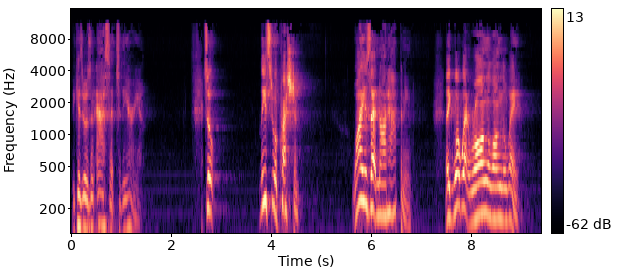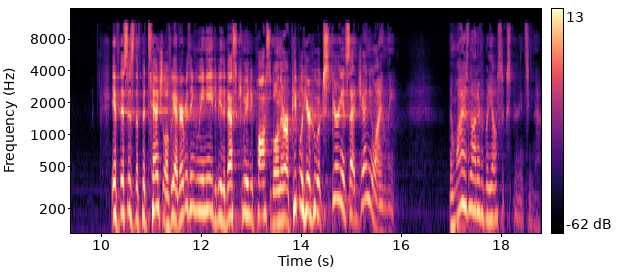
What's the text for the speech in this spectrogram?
because it was an asset to the area. So leads to a question. Why is that not happening? Like, what went wrong along the way? If this is the potential, if we have everything we need to be the best community possible, and there are people here who experience that genuinely, then why is not everybody else experiencing that?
